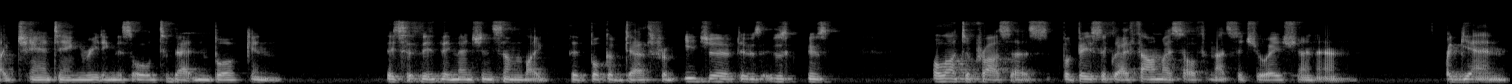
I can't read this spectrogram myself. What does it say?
like chanting, reading this old Tibetan book, and they they, mentioned some like the Book of Death from Egypt. It was it was it was a lot to process, but basically I found myself in that situation, and again,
